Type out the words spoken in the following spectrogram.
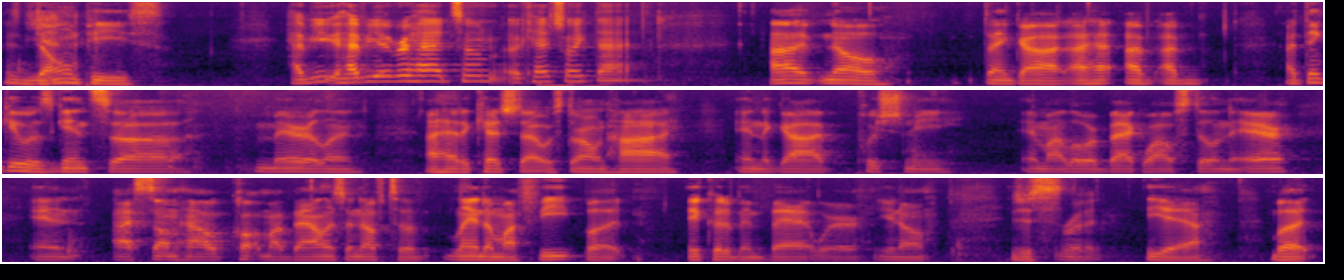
his Yeah. dome piece. Have you have you ever had some a catch like that? I no, thank God. I ha- I've, I've I think it was against uh, Maryland. I had a catch that was thrown high, and the guy pushed me in my lower back while I was still in the air, and I somehow caught my balance enough to land on my feet, but it could have been bad. Where you know, just Right. yeah. But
